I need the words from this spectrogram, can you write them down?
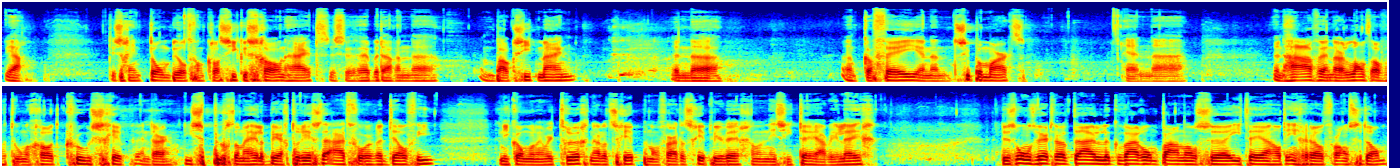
ja, het is geen toonbeeld van klassieke schoonheid. Dus we hebben daar een, een bauxietmijn, een, een café en een supermarkt. En eh, een haven en daar landt af en toe een groot cruiseschip. En daar, die spuugt dan een hele berg toeristen uit voor eh, Delphi. En die komen dan weer terug naar dat schip. En dan vaart het schip weer weg en dan is ITEA weer leeg. Dus ons werd wel duidelijk waarom Panos eh ITEA had ingeruild voor Amsterdam.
